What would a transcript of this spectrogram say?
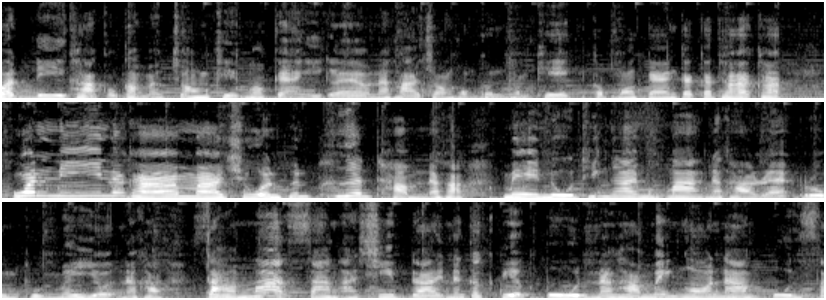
วัสดีค่ะ ก็กลับมาช่องเค้กหม้อแกงอีกแล้วนะคะ ช่องของคนทำเค้กกับหม้อแกงกับกระทะค่ะ วันนี้นะคะมาชวนเพื่อนๆทำนะคะ เมนูที่ง่ายมากๆนะคะ และลงทุนไม่เยอะนะคะ สามารถสร้างอาชีพได้นั่นก็เปียกปูนนะคะ ไม่ง้อน้ำปูนใส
